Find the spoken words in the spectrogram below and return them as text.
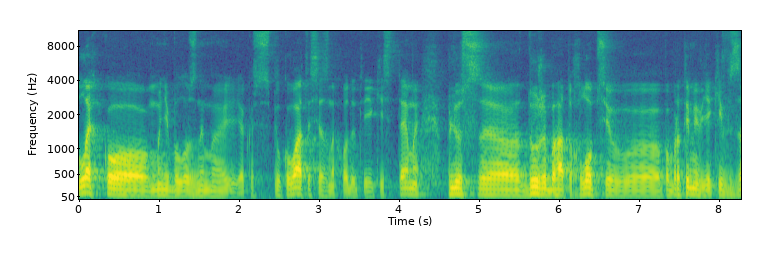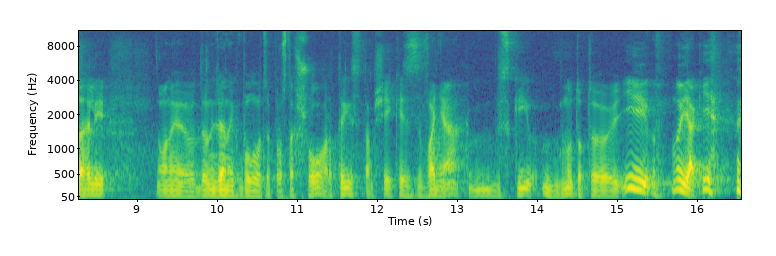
легко мені було з ними якось спілкуватися, знаходити якісь теми. Плюс е, дуже багато хлопців, е, побратимів, які взагалі. Вони для них було це просто що, артист, там ще якесь звання з Києва. Ну тобто, і ну як, я,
